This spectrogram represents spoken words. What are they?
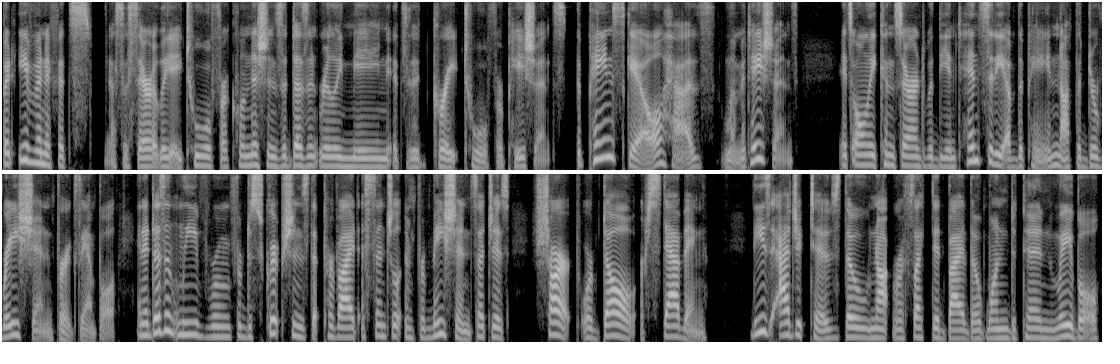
But even if it's necessarily a tool for clinicians, it doesn't really mean it's a great tool for patients. The pain scale has limitations. It's only concerned with the intensity of the pain, not the duration, for example, and it doesn't leave room for descriptions that provide essential information, such as sharp or dull or stabbing. These adjectives, though not reflected by the 1 to 10 label,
